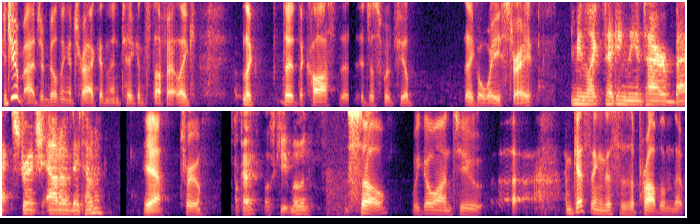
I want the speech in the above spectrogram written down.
Could you imagine building a track and then taking stuff out? Like, like the the cost that it just would feel like a waste, right? You mean like taking the entire back stretch out of Daytona? Yeah, true. Okay, let's keep moving. So we go on to. Uh, I'm guessing this is a problem that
